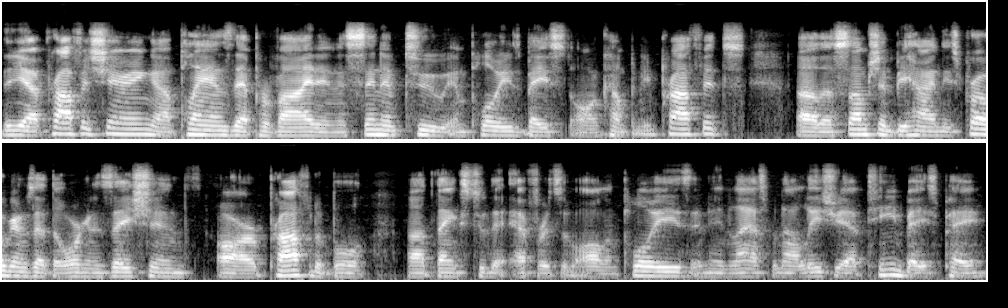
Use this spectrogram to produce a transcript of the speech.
Then you have profit sharing uh, plans that provide an incentive to employees based on company profits. Uh, the assumption behind these programs that the organizations are profitable uh, thanks to the efforts of all employees. And then last but not least, you have team-based pay,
